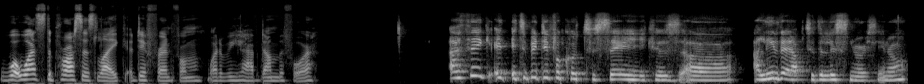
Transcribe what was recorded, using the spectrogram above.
what, what's the process like different from whatever you have done before? I think it, it's a bit difficult to say because uh, I leave that up to the listeners, you know.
